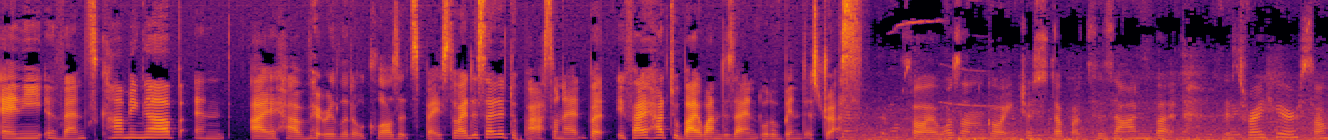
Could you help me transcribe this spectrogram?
any events coming up and I have very little closet space, so I decided to pass on it. But if I had to buy one design, it would have been this dress. So I wasn't going to stop at Sézane, but it's right here, so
